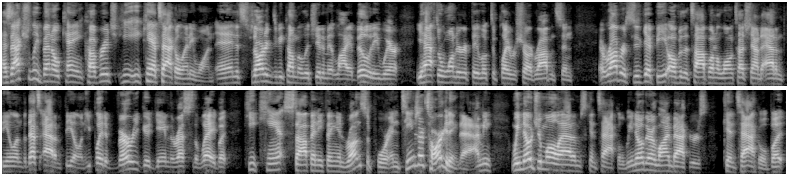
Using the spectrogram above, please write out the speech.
has actually been okay in coverage. He he can't tackle anyone, and it's starting to become a legitimate liability where you have to wonder if they look to play Rashard Robinson. And Roberts did get beat over the top on a long touchdown to Adam Thielen, but that's Adam Thielen. He played a very good game the rest of the way, but he can't stop anything in run support, and teams are targeting that. I mean, we know Jamal Adams can tackle. We know their linebackers can tackle, but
